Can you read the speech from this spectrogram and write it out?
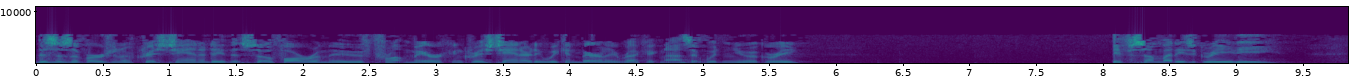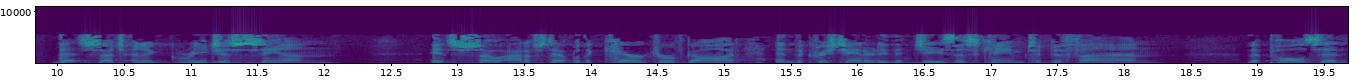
This is a version of Christianity that's so far removed from American Christianity we can barely recognize it. Wouldn't you agree? If somebody's greedy, that's such an egregious sin. It's so out of step with the character of God and the Christianity that Jesus came to define that Paul said,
